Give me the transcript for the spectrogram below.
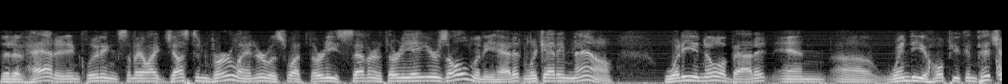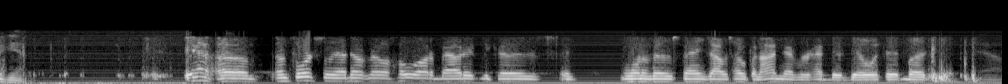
that have had it, including somebody like Justin Verlander was what 37 or 38 years old when he had it, and look at him now. What do you know about it, and uh, when do you hope you can pitch again? Yeah, um, unfortunately, I don't know a whole lot about it because it's one of those things I was hoping I never had to deal with it, but yeah.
